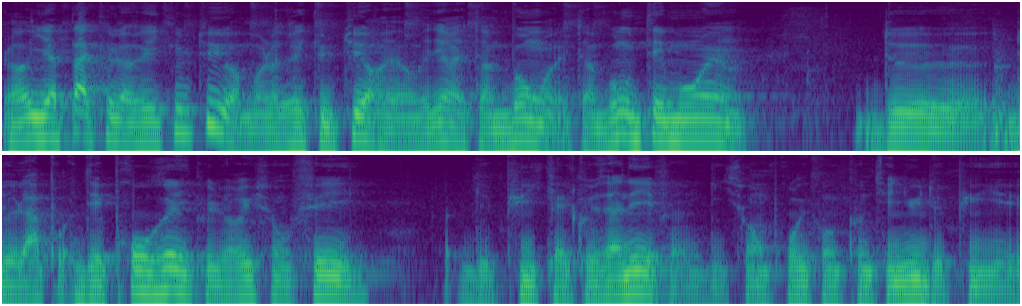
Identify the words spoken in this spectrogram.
Alors il n'y a pas que l'agriculture. L'agriculture, on va dire, est un bon, témoin de, des progrès que les Russes ont fait depuis quelques années, enfin, qui sont en progrès continu depuis, euh,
